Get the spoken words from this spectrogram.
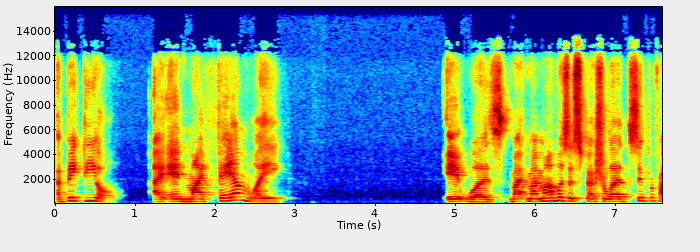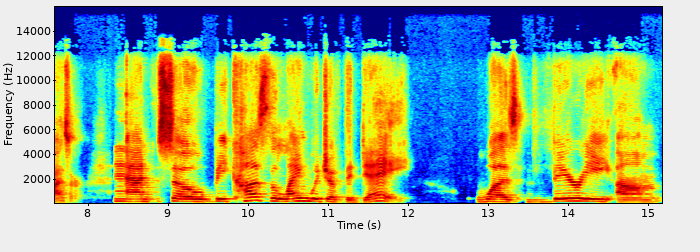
a big deal. I, in my family, it was my, my mom was a special ed supervisor. Mm. And so, because the language of the day was very um,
